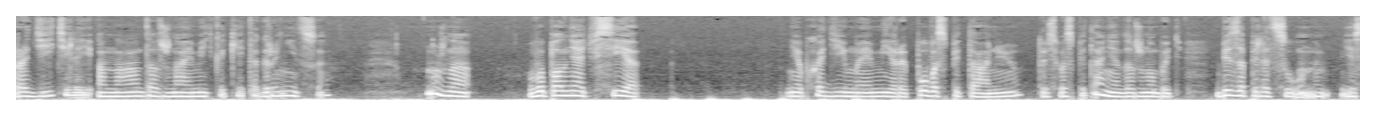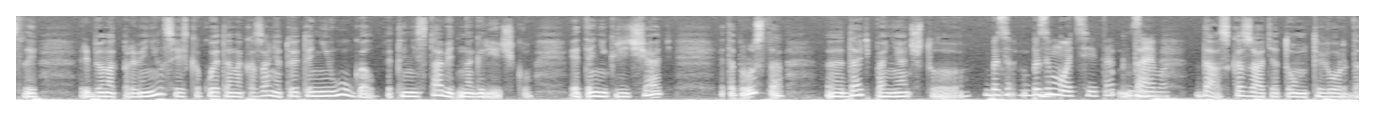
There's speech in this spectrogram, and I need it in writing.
родителей, она должна иметь какие-то границы. Нужно выполнять все необходимые меры по воспитанию. То есть воспитание должно быть безапелляционным. Если ребенок провинился, есть какое-то наказание, то это не угол, это не ставить на гречку, это не кричать, это просто дать понять, что Без, без емоцій, так? Да. Зайво. да, сказать о том твердо,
